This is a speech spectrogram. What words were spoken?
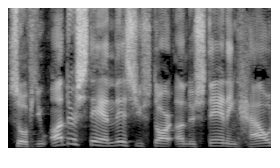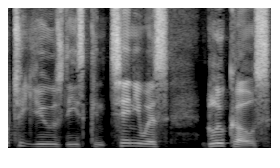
So if you understand this, you start understanding how to use these continuous glucose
